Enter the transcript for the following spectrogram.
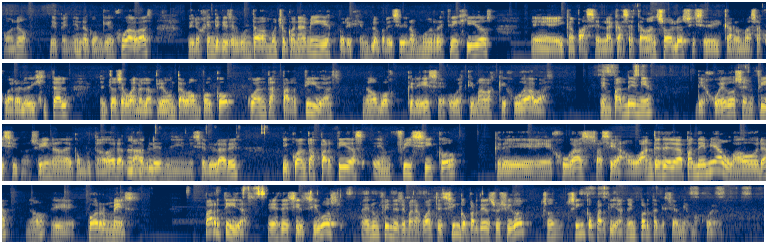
o no, dependiendo con quién jugabas, pero gente que se juntaba mucho con amigues, por ejemplo, por ahí se vieron muy restringidos eh, y capaz en la casa estaban solos y se dedicaron más a jugar a lo digital. Entonces, bueno, la pregunta va un poco, ¿cuántas partidas ¿no? vos crees o estimabas que jugabas en pandemia de juegos en físico, ¿sí? nada de computadora, tablet ni, ni celulares? ¿Y cuántas partidas en físico cre- jugás, ya sea o antes de la pandemia o ahora, ¿no? Eh, por mes? partidas. Es decir, si vos en un fin de semana jugaste cinco partidas de Sushi God, son cinco partidas, no importa que sea el mismo juego.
